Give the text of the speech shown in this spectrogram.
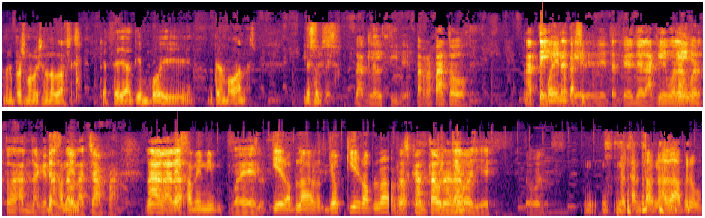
en el próximo Visión de Doces, que hace ya tiempo y, y tenemos ganas. Es, darle al cine. Parrapato. A ti, Bueno, te casi. te- te- de aquí huele a Eh, muerto. Anda, que me has déjame- dado la chapa. Nada, nada. Déjame mi... Bueno. Quiero hablar, yo quiero hablar. No has cantado nada que- hoy, eh. Pero bueno. No he cantado nada, pero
